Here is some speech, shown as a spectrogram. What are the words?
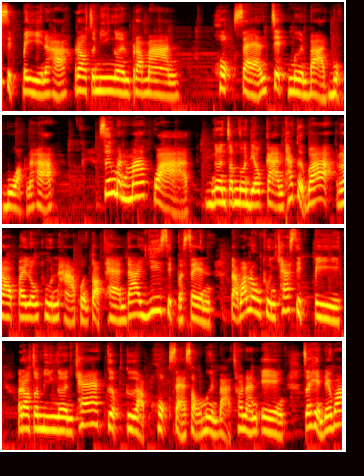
20 ปีนะคะ เราจะมีเงินประมาณ 670,000 บาทบวกๆนะคะ ซึ่งมันมากกว่าเงินจำนวนเดียวกัน ถ้าเกิดว่าเราไปลงทุนหาผลตอบแทนได้ 20%แต่ว่าลงทุนแค่ 10 ปี เราจะมีเงินแค่เกือบเกือบ620,000 บาทเท่านั้นเอง จะเห็นได้ว่า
